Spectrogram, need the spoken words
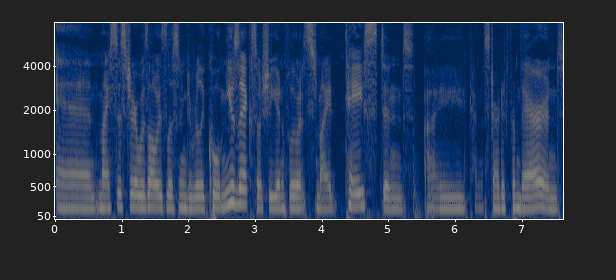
And my sister was always listening to really cool music, so she influenced my taste, and I kind of started from there. And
